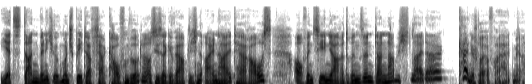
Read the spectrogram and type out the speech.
jetzt dann, wenn ich irgendwann später verkaufen würde aus dieser gewerblichen Einheit heraus, auch wenn zehn Jahre drin sind, dann habe ich leider keine Steuerfreiheit mehr.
